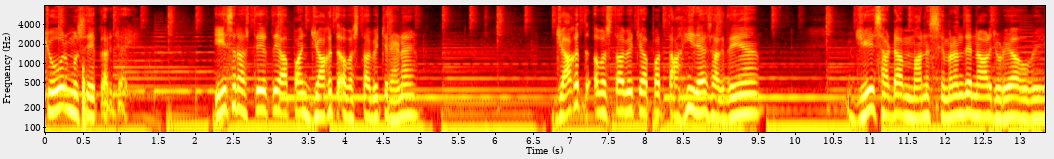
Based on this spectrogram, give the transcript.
ਚੋਰ ਮੁਸੇ ਕਰ ਜਾਏ। ਇਸ ਰਸਤੇ ਉੱਤੇ ਆਪਾਂ ਜਾਗਤ ਅਵਸਥਾ ਵਿੱਚ ਰਹਿਣਾ ਹੈ। ਜਾਗਤ ਅਵਸਥਾ ਵਿੱਚ ਆਪਾਂ ਤਾਂ ਹੀ ਰਹਿ ਸਕਦੇ ਹਾਂ, ਜੇ ਸਾਡਾ ਮਨ ਸਿਮਰਨ ਦੇ ਨਾਲ ਜੁੜਿਆ ਹੋਵੇ।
